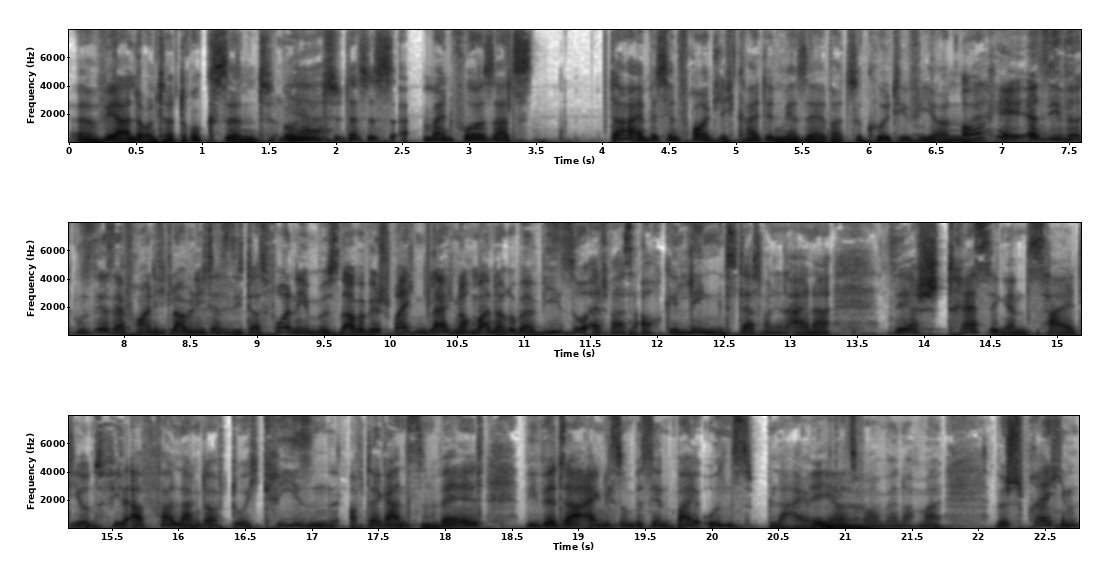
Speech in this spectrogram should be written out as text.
äh, wir alle unter Druck sind. Ja. Und das ist mein Vorsatz, da ein bisschen Freundlichkeit in mir selber zu kultivieren. Okay, also Sie wirken sehr, sehr freundlich. Ich glaube nicht, dass Sie sich das vornehmen müssen, aber wir sprechen gleich nochmal darüber, wie so etwas auch gelingt, dass man in einer sehr stressigen Zeit, die uns viel abverlangt, auch durch Krisen auf der ganzen Welt, wie wir da eigentlich so ein bisschen bei uns bleiben. Ja. Das wollen wir nochmal besprechen.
